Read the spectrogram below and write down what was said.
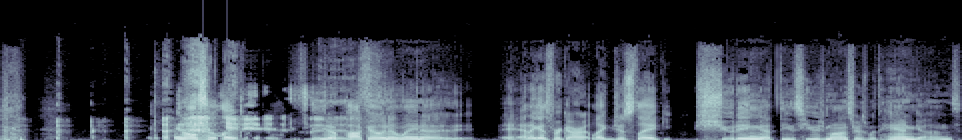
and also like it is. you know, it is. Paco and Elena, and I guess Vergara, like just like shooting at these huge monsters with handguns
